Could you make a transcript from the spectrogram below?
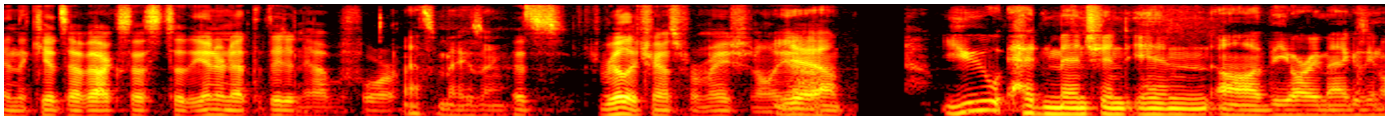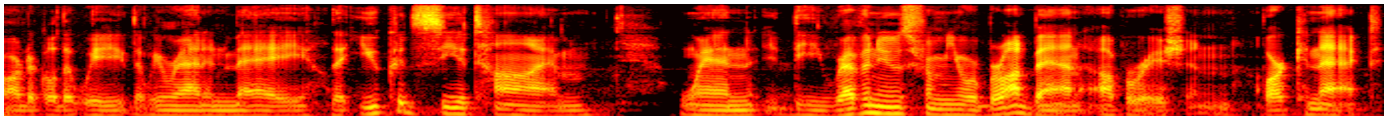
and the kids have access to the internet that they didn't have before. That's amazing. It's really transformational. Yeah. yeah. You had mentioned in uh, the RE Magazine article that we that we ran in May that you could see a time when the revenues from your broadband operation, BARC Connect,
